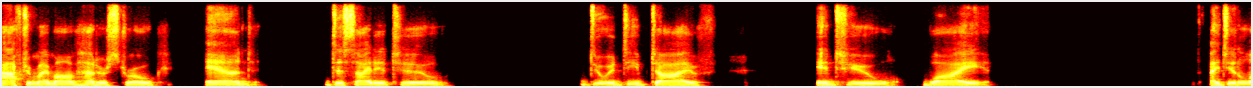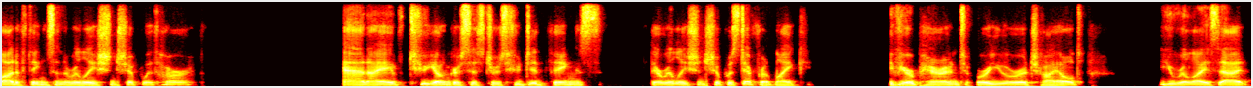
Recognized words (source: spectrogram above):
after my mom had her stroke and decided to do a deep dive into why I did a lot of things in the relationship with her. And I have two younger sisters who did things, their relationship was different. Like if you're a parent or you're a child, you realize that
